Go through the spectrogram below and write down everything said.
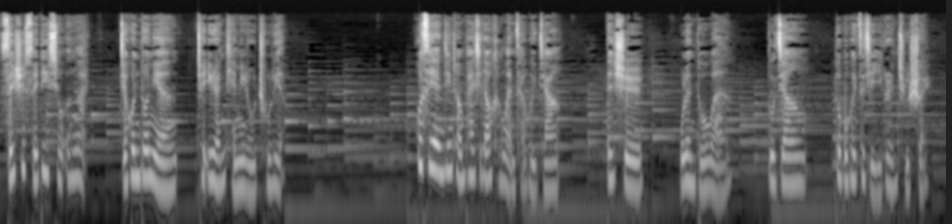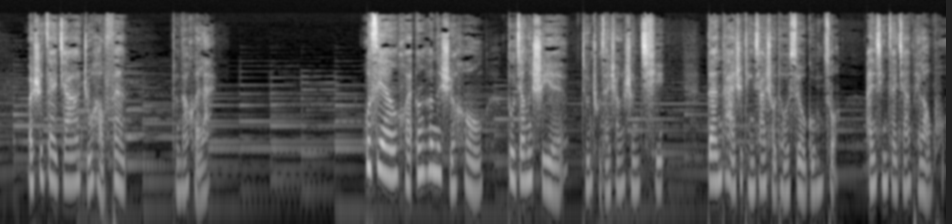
随时随地秀恩爱，结婚多年却依然甜蜜如初恋。霍思燕经常拍戏到很晚才回家，但是无论多晚，杜江都不会自己一个人去睡，而是在家煮好饭，等他回来。霍思燕怀恩亨的时候，杜江的事业正处在上升期。但他还是停下手头所有工作，安心在家陪老婆，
